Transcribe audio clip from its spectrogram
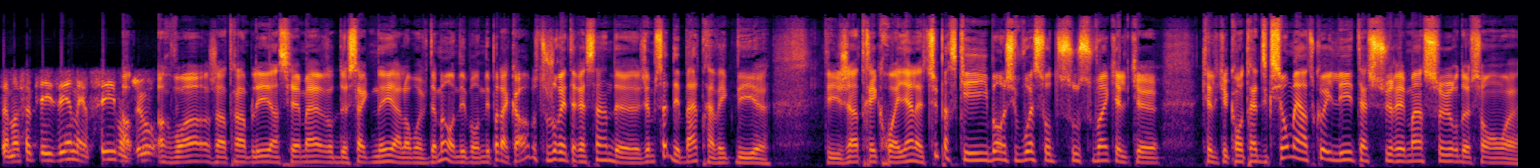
Ça m'a fait plaisir. Merci. Bonjour. Au, au revoir, Jean Tremblay, ancien maire de Saguenay. Alors, évidemment, on n'est on n'est pas d'accord. C'est toujours intéressant de. J'aime ça débattre avec des, euh, des gens très croyants là-dessus parce que, bon, je vois sur, sur souvent quelques, quelques contradictions, mais en tout cas, il est assurément sûr de son. euh,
